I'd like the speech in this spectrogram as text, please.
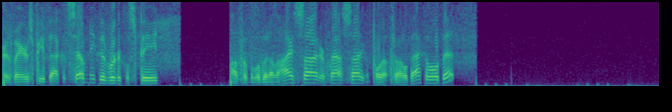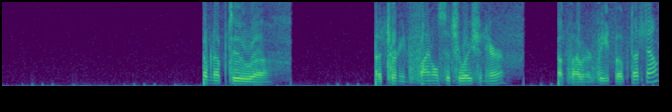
There's my airspeed back at 70, good vertical speed. I'm a little bit on the high side or fast side, I can pull that throttle back a little bit. Coming up to uh, a turning final situation here, about 500 feet above touchdown.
